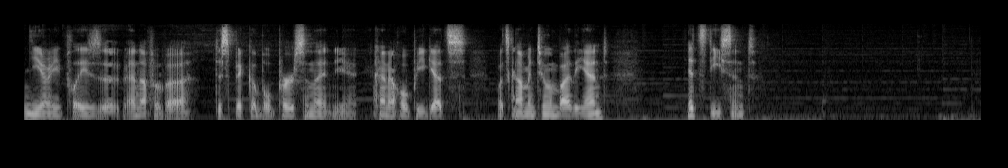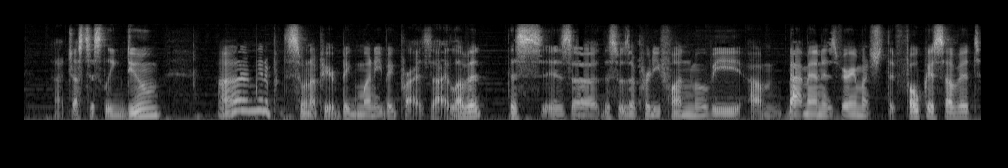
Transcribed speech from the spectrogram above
you know he plays a, enough of a despicable person that you kind of hope he gets what's coming to him by the end. It's decent. Uh, Justice League Doom. I'm gonna put this one up here. Big money, big prize. I love it. This is a this was a pretty fun movie. Um, Batman is very much the focus of it,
